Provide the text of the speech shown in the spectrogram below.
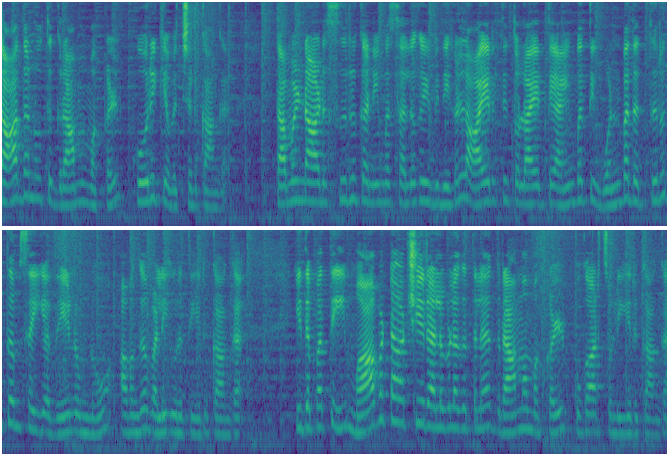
தாதனூத்து கிராம மக்கள் கோரிக்கை வச்சிருக்காங்க. தமிழ்நாடு சிறு கனிம சலுகை விதிகள் ஆயிரத்தி தொள்ளாயிரத்தி ஐம்பத்தி ஒன்பதை திருத்தம் செய்ய வேணும்னு அவங்க வலியுறுத்தி இருக்காங்க. இதை பத்தி மாவட்ட ஆட்சியர் அலுவலகத்துல கிராம மக்கள் புகார் சொல்லியிருக்காங்க.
